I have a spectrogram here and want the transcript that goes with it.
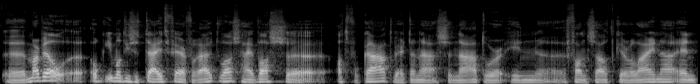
Uh, maar wel ook iemand die zijn tijd ver vooruit was. Hij was advocaat, werd daarna senator in, van South Carolina. En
